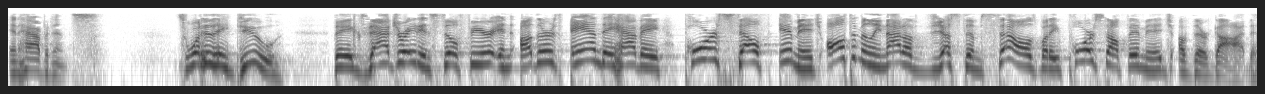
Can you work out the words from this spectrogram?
inhabitants. So what do they do? They exaggerate and instill fear in others, and they have a poor self image, ultimately not of just themselves, but a poor self image of their God.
